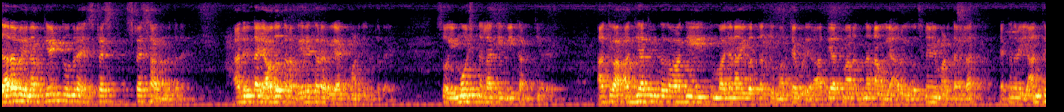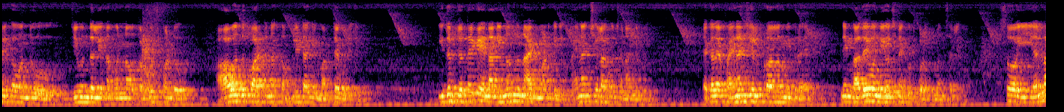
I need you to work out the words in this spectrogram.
ಯಾರು ಏನಾದ್ರು ಕೇಳ್ತು ಅಂದರೆ ಸ್ಟ್ರೆಸ್ ಸ್ಟ್ರೆಸ್ ಆಗಿಬಿಡ್ತಾರೆ. ಅದರಿಂದ ಯಾವುದೋ ಥರ ಬೇರೆ ಥರ ರಿಯಾಕ್ಟ್ ಮಾಡ್ತಿರ್ತಾರೆ. ಸೊ ಇಮೋಷ್ನಲ್ ಆಗಿ ವೀಕ್ ಆಗ್ತಿದ್ದಾರೆ. ಅಥವಾ ಆಧ್ಯಾತ್ಮಿಕವಾಗಿ ತುಂಬ ಜನ ಇವತ್ತಂತೂ ಮರ್ತೇ ಬಿಡಿದ್ದಾರೆ ಆಧ್ಯಾತ್ಮ ಅನ್ನೋದನ್ನ ನಾವು ಯಾರು ಯೋಚನೆ ಮಾಡ್ತಾ ಇಲ್ಲ. ಯಾಕಂದರೆ ಯಾಂತ್ರಿಕ ಒಂದು ಜೀವನದಲ್ಲಿ ನಮ್ಮನ್ನು ನಾವು ತೊಡಗಿಸ್ಕೊಂಡು ಆ ಒಂದು ಪಾರ್ಟನ್ನ ಕಂಪ್ಲೀಟಾಗಿ ಮರ್ತೇ ಬಿಡಿದ್ದೀವಿ ಇದ್ರ ಜೊತೆಗೆ ನಾನು ಇನ್ನೊಂದನ್ನು ಆ್ಯಡ್ ಮಾಡ್ತೀನಿ. ಫೈನಾನ್ಷಿಯಲ್ ಆಗು ಚೆನ್ನಾಗಿರ್ಬೇಕು ಯಾಕಂದರೆ ಫೈನಾನ್ಷಿಯಲ್ ಪ್ರಾಬ್ಲಮ್ ಇದ್ದರೆ ನಿಮ್ಗೆ ಅದೇ ಒಂದು ಯೋಚನೆ ಕೂತ್ಕೊಳ್ಳುತ್ತೆ ಮನಸ್ಸಲ್ಲಿ ಸೊ ಈ ಎಲ್ಲ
